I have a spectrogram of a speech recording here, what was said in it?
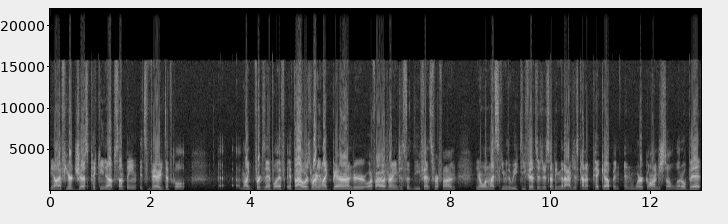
you know if you're just picking up something, it's very difficult like for example, if if I was running like bear under, or if I was running just a defense for fun, you know, one of my scheme of the week defenses or something that I just kind of pick up and, and work on just a little bit.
